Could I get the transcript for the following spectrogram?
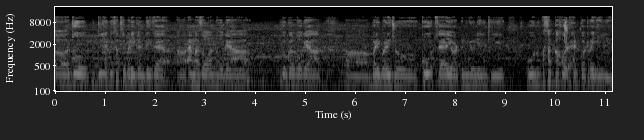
uh, जो दुनिया की सबसे बड़ी कंट्रीज़ है अमेजोन हो गया गूगल हो गया बड़ी बड़ी जो कोर्ट्स है यूरोपियन यूनियन की वो उनका सबका हेड क्वार्टर यहीं है।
